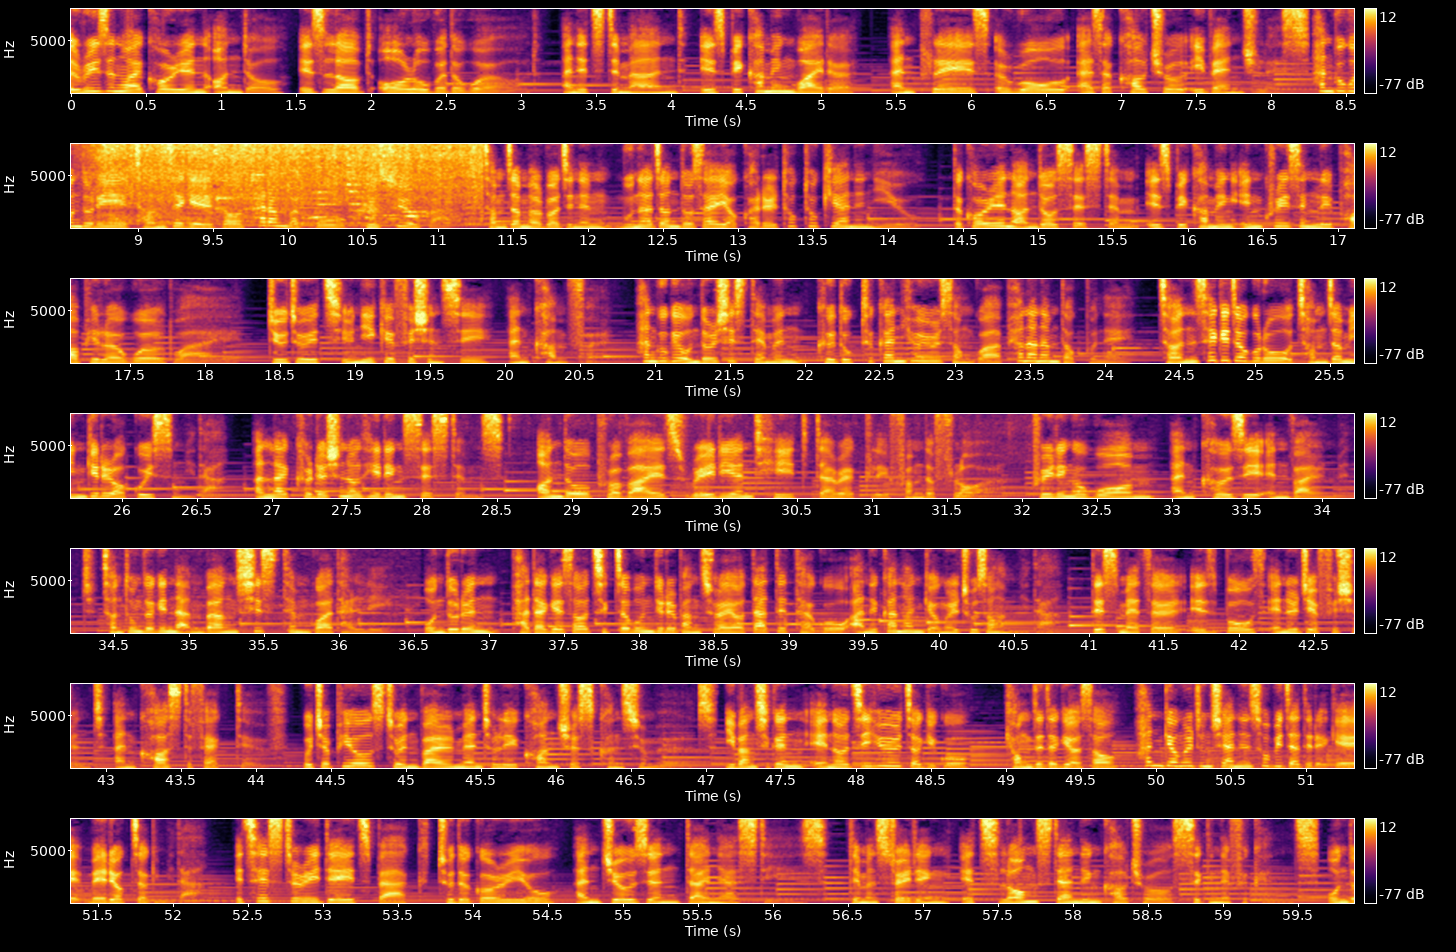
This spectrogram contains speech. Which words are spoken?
The reason why Korean ondol is loved all over the world and its demand is becoming wider and plays a role as a cultural evangelist. 한국 온돌이 전 세계에서 사랑받고 그 수요가 점점 넓어지는 문화 전도사의 역할을 톡톡히 하는 이유. The Korean ondol system is becoming increasingly popular worldwide due to its unique efficiency and comfort. 한국의 온돌 시스템은 그 독특한 효율성과 편안함 덕분에 전 세계적으로 점점 인기를 얻고 있습니다. Unlike traditional heating systems, Ondol provides radiant heat directly from the floor, creating a warm and cozy environment. 전통적인 난방 시스템과 달리 온돌은 바닥에서 직접 온기를 방출하여 따뜻하고 아늑한 환경을 조성합니다. This method is both energy efficient and cost effective, which appeals to environmentally conscious consumers. 이 방식은 에너지 효율적이고 경제적이어서 환경을 중시하는 소비자들에게 매력적입니다. Its history dates back to the Goryeo and Joseon dynasties, demonstrating its long-standing cultural significance.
